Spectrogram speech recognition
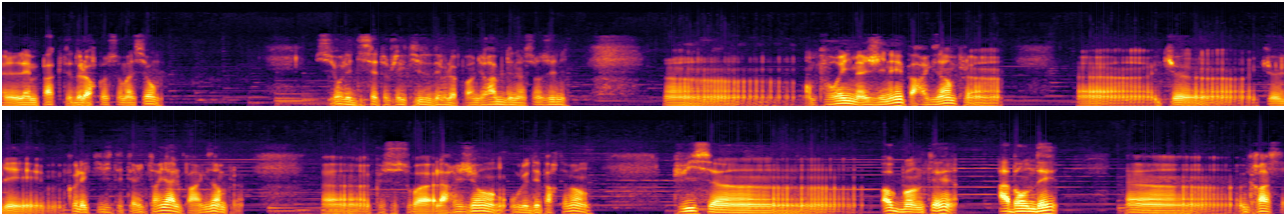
l'impact de leur consommation sur les 17 objectifs de développement durable des Nations Unies. Euh, on pourrait imaginer par exemple euh, que, que, les collectivités territoriales, par exemple, euh, que ce soit la région ou le département, puissent augmenter, abonder, grâce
